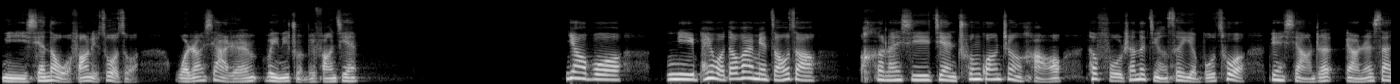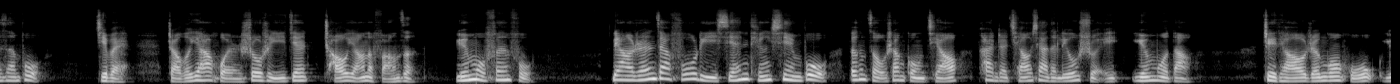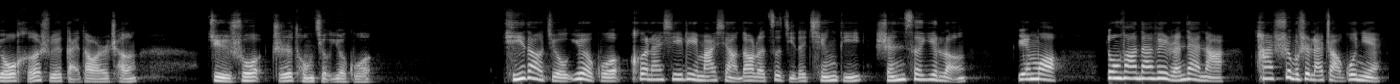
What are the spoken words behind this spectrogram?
你先到我房里坐坐，我让下人为你准备房间。要不你陪我到外面走走？”贺兰溪见春光正好，他府上的景色也不错，便想着两人散散步。吉北，找个丫鬟收拾一间朝阳的房子。云木吩咐。两人在府里闲庭信步，等走上拱桥，看着桥下的流水，云木道：“这条人工湖由河水改道而成，据说直通九月国。”提到九月国，贺兰溪立马想到了自己的情敌，神色一冷：“云木，东方丹妃人在哪？他是不是来找过你？”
